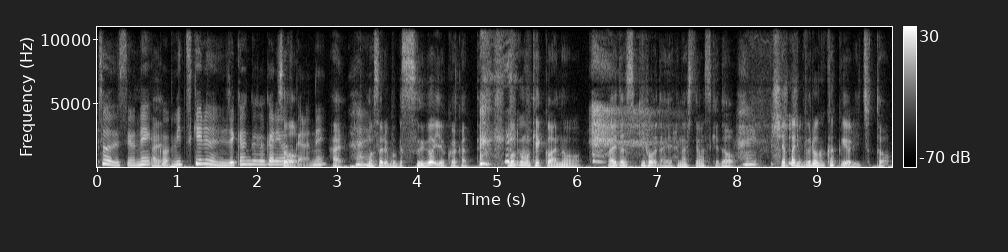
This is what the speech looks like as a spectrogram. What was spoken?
そうですよね、はい。こう見つけるのに時間がかかりますからね。はい、はい。もうそれ僕すごいよく分かって。僕も結構あの割と好き放題話してますけどはい。やっぱりブログ書くよりちょっと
